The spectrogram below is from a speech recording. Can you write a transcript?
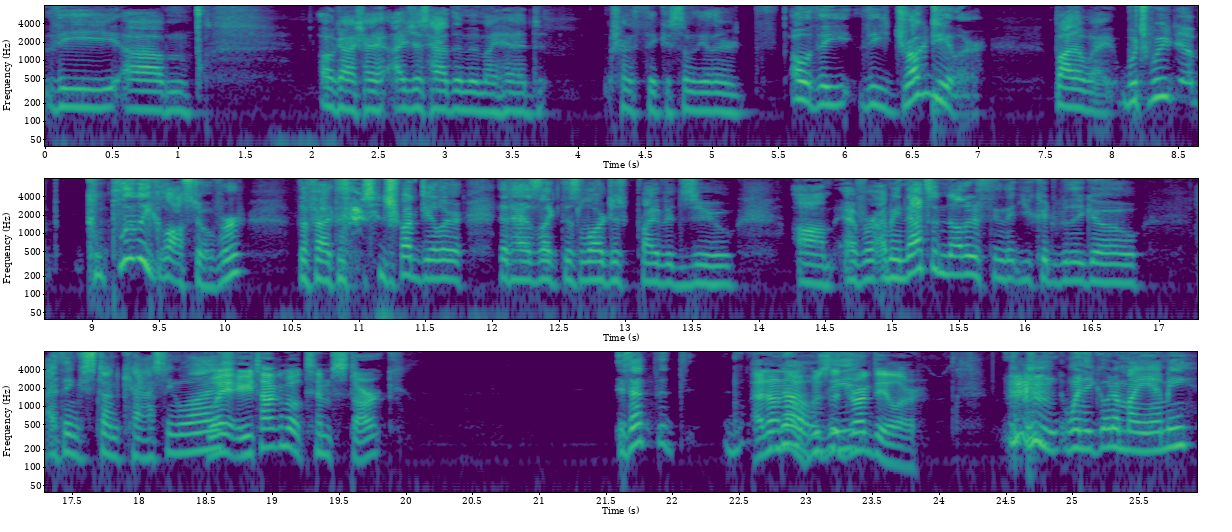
the um, oh gosh, I, I just had them in my head. I'm trying to think of some of the other. Oh, the the drug dealer, by the way, which we uh, completely glossed over the fact that there's a drug dealer that has like this largest private zoo um, ever. I mean, that's another thing that you could really go. I think stunt casting wise. Wait, are you talking about Tim Stark? is that the I don't No, know. Who's the, the- drug dealer? when they go to Miami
